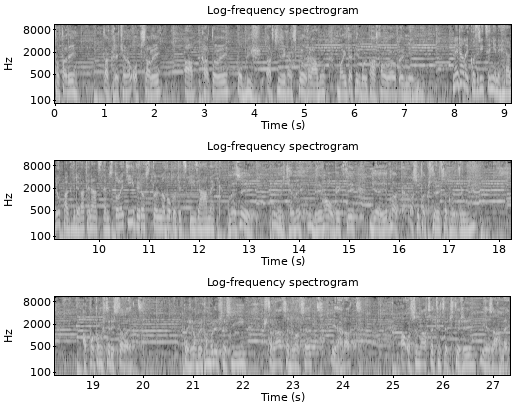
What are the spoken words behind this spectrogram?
to tady tak řečeno obsali a Klatovy poblíž arcizikanského chrámu mají taky dvojpásmové opevnění. Nedaleko zříceniny hradu pak v 19. století vyrostl novogotický zámek. Mezi těmi dvěma objekty je jednak asi tak 40 metrů a potom 400 let. Takže abychom byli přesní, 1420 je hrad a 1834 je zámek.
